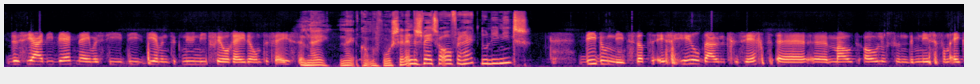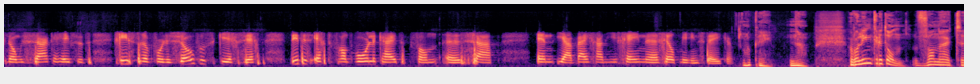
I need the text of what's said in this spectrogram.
Dus ja, die werknemers die, die, die hebben natuurlijk nu niet veel reden om te feesten. Nee, nee, ik kan me voorstellen. En de Zweedse overheid, doen die niets? Die doen niets. Dat is heel duidelijk gezegd. Uh, uh, Maud Olofsen, de minister van Economische Zaken, heeft het gisteren voor de zoveelste keer gezegd. Dit is echt de verantwoordelijkheid van uh, Saab. En ja, wij gaan hier geen geld meer insteken. Oké, okay. nou. Rolien Creton vanuit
